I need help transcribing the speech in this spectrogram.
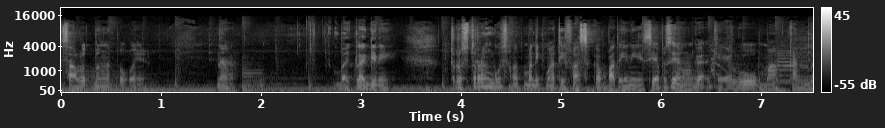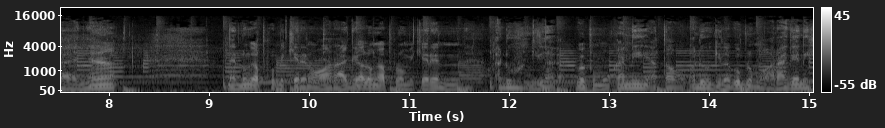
Salut banget pokoknya. Nah baik lagi nih. Terus terang gue sangat menikmati fase keempat ini. Siapa sih yang enggak kayak lu makan banyak dan lu nggak perlu mikirin olahraga lu nggak perlu mikirin aduh gila gue gemukan nih atau aduh gila gue belum olahraga nih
